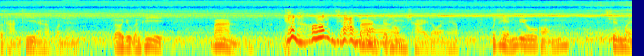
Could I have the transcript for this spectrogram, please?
สถานที่นะครับ วันนี้ เราอยู่กันที่บ้านกระท่อมชายดอยบ้านกระท่อมชายดอยนะครับคุณจะเห็นวิวของเชียงใหม่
